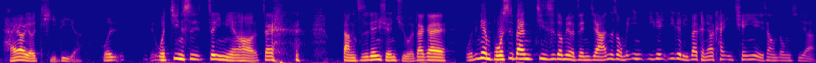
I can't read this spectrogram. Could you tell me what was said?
还要有体力啊。我。我近视这一年哈，在 党职跟选举，我大概我那念博士班近视都没有增加。那时候我们一一个一个礼拜可能要看一千页以上东西啊。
